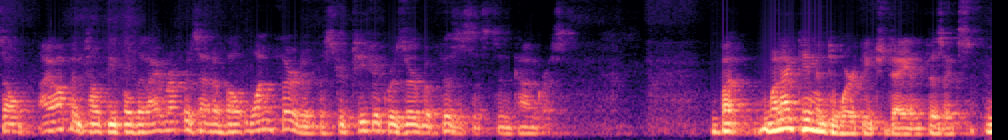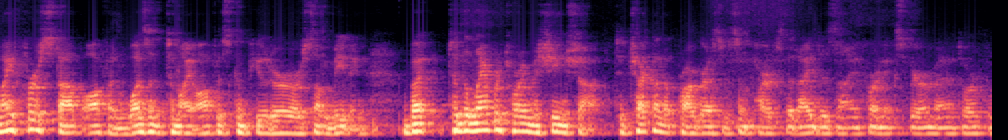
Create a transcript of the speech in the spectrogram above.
So I often tell people that I represent about one-third of the strategic reserve of physicists in Congress. But when I came into work each day in physics, my first stop often wasn't to my office computer or some meeting, but to the laboratory machine shop to check on the progress of some parts that I designed for an experiment or for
